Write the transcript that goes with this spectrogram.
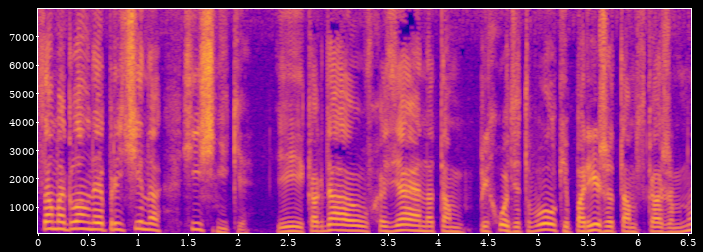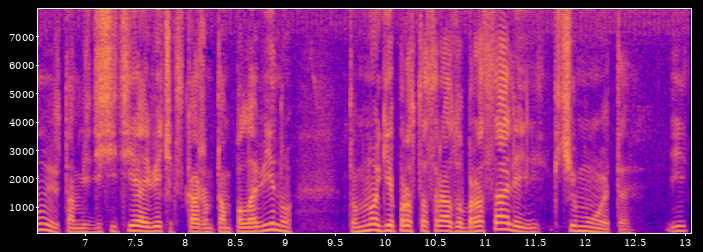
Самая главная причина – хищники. И когда в хозяина там приходит волк и порежет там, скажем, ну, там из 10 овечек, скажем, там половину, то многие просто сразу бросали, к чему это, и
